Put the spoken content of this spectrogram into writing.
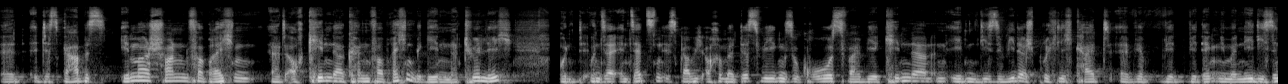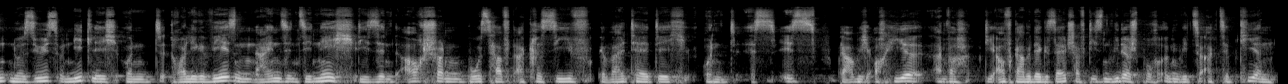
äh, das gab es immer schon Verbrechen, also auch Kinder können Verbrechen begehen, natürlich. Und unser Entsetzen ist, glaube ich, auch immer deswegen so groß, weil wir Kindern eben diese Widersprüchlichkeit, äh, wir, wir, wir denken immer, nee, die sind nur süß und niedlich und drollige Wesen. Nein, sind sie nicht. Die sind auch schon boshaft, aggressiv, gewalttätig. Und es ist, glaube ich, auch hier einfach die Aufgabe der Gesellschaft, diesen Widerspruch irgendwie zu akzeptieren.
